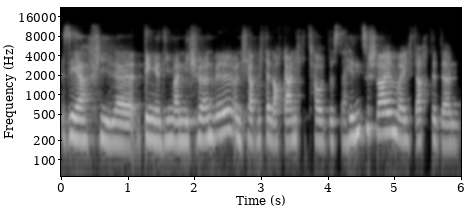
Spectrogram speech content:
sehr viele Dinge, die man nicht hören will. Und ich habe mich dann auch gar nicht getraut, das dahin zu schreiben, weil ich dachte, dann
